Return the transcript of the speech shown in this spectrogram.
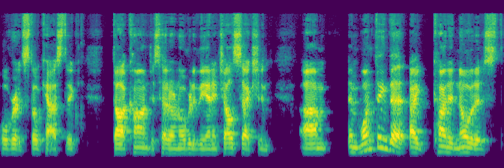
over at stokastic.com. Just head on over to the NHL section. Um, and one thing that I kind of noticed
